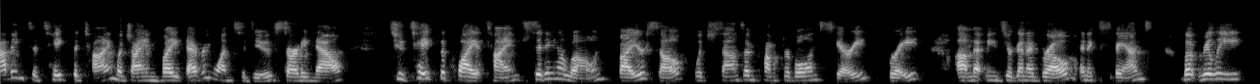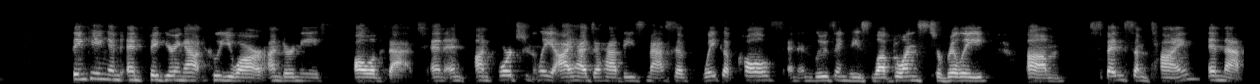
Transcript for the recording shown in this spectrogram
having to take the time, which I invite everyone to do starting now, to take the quiet time sitting alone by yourself, which sounds uncomfortable and scary. Great. Um, that means you're going to grow and expand, but really thinking and, and figuring out who you are underneath all of that. And, and unfortunately, I had to have these massive wake up calls and, and losing these loved ones to really um, spend some time in that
